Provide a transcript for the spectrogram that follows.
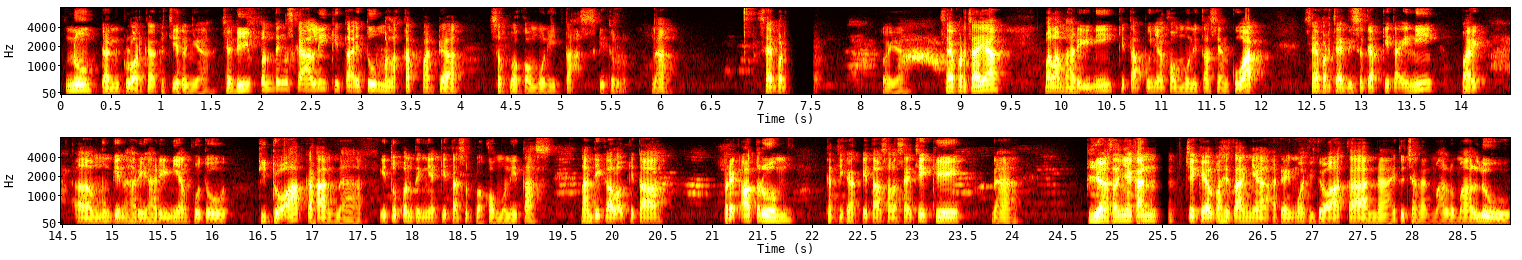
Nuh dan keluarga kecilnya. Jadi penting sekali kita itu melekat pada sebuah komunitas gitu loh. Nah, saya per Oh ya, saya percaya malam hari ini kita punya komunitas yang kuat. Saya percaya di setiap kita ini baik eh, mungkin hari-hari ini yang butuh didoakan. Nah, itu pentingnya kita sebuah komunitas. Nanti kalau kita breakout room ketika kita selesai CG, nah biasanya kan CGL pasti tanya ada yang mau didoakan. Nah, itu jangan malu-malu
